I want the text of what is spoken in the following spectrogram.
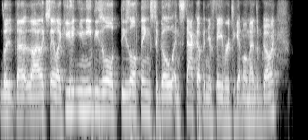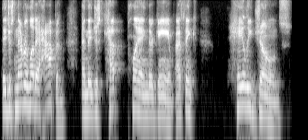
that I like to say, like you you need these little these little things to go and stack up in your favor to get momentum going. They just never let it happen, and they just kept playing their game. I think Haley Jones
